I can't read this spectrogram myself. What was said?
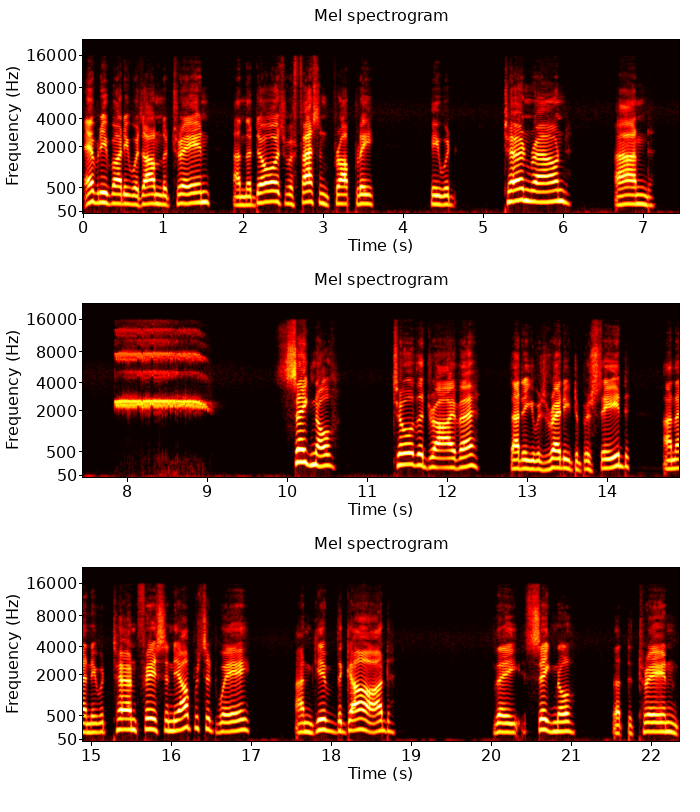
everybody was on the train and the doors were fastened properly, he would turn round and signal to the driver that he was ready to proceed, and then he would turn facing the opposite way and give the guard the signal that the train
